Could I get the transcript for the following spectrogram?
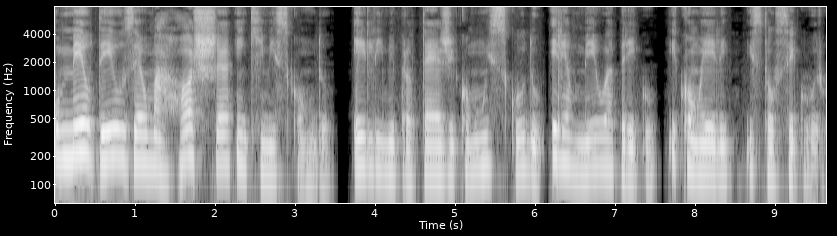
O meu Deus é uma rocha em que me escondo. Ele me protege como um escudo, ele é o meu abrigo, e com ele estou seguro.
